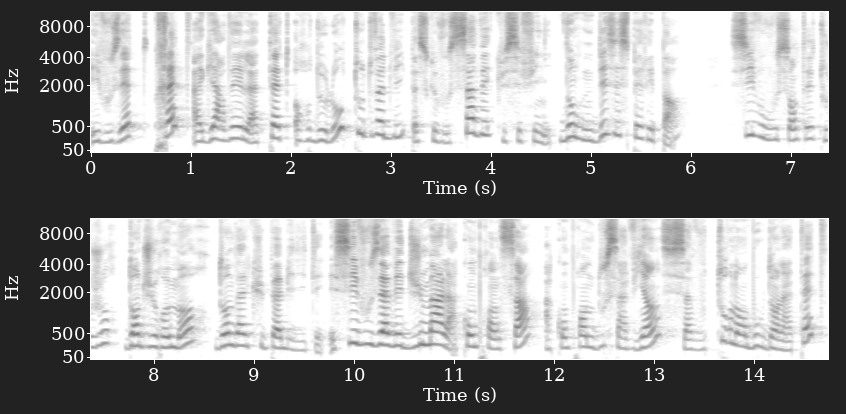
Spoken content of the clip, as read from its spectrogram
Et vous êtes prête à garder la tête hors de l'eau toute votre vie, parce que vous savez que c'est fini. Donc ne désespérez pas, si vous vous sentez toujours dans du remords, dans de la culpabilité. Et si vous avez du mal à comprendre ça, à comprendre d'où ça vient, si ça vous tourne en boucle dans la tête,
